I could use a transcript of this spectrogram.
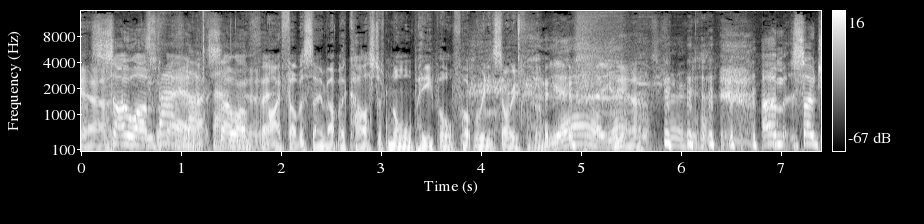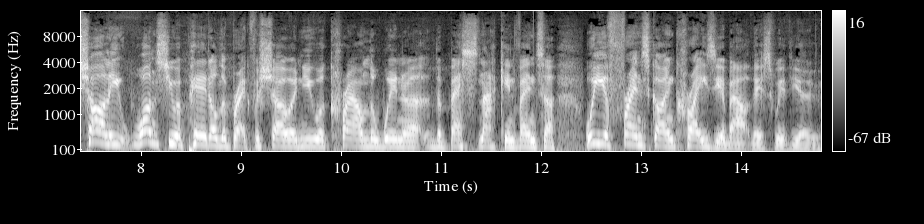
Yeah. so unfair. Bad luck, That's so that. unfair. I felt the same about the cast of Normal People. Felt really sorry for them. Yeah, yeah, Yeah. that's true. yeah. Um, so, Charlie, once you appeared on the Breakfast Show and you were crowned the winner, the best snack inventor, were your friends going crazy about this with you?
